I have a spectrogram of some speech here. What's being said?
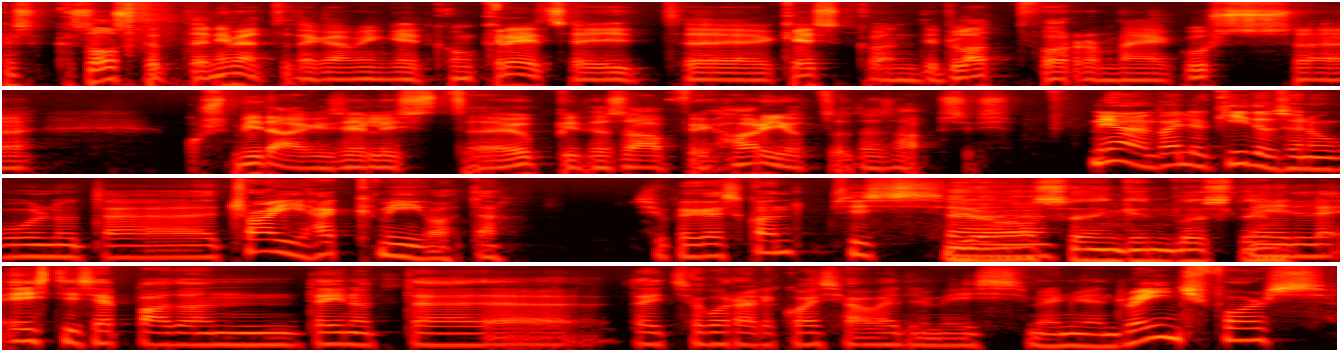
kas, kas oskate nimetada ka mingeid konkreetseid äh, keskkondi, platvorme, kus, äh, kus midagi sellist äh, õppida saab või harjutada saab siis? mina olen palju kiidusõnu kuulnud äh, Try Hack Me kohta, sihuke keskkond, siis. jaa, see on kindlasti. meil Eesti sepad on teinud äh, täitsa korraliku asja valmis, meie nimi on Range Force,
